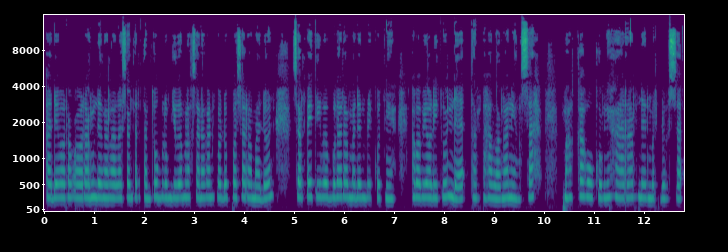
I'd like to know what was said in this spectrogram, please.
ada orang-orang dengan alasan tertentu belum juga melaksanakan kode puasa Ramadan sampai tiba bulan Ramadan berikutnya. Apabila ditunda tanpa halangan yang sah, maka hukumnya haram dan berdosa.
